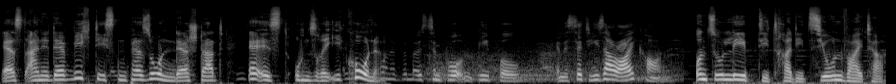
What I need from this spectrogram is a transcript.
Er ist eine der wichtigsten Personen der Stadt. Er ist unsere Ikone. Und so lebt die Tradition weiter.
